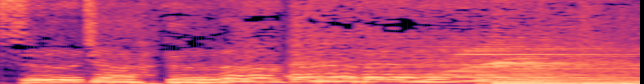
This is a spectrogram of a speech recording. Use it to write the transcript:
Sejahtera FM.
